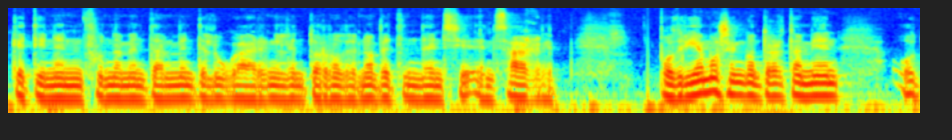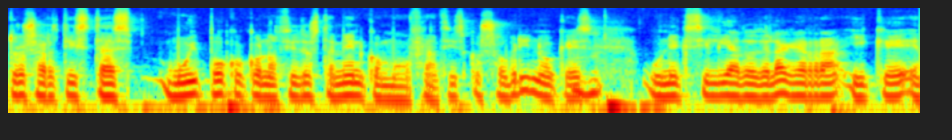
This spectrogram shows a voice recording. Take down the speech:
que tienen fundamentalmente lugar en el entorno de Nove Tendencia en Zagreb. Podríamos encontrar también otros artistas muy poco conocidos también, como Francisco Sobrino, que es un exiliado de la guerra y que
